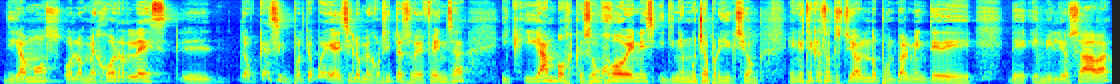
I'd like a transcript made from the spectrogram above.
digamos, o los mejores, casi te voy a decir lo mejorcito de su defensa, y, ambos que son jóvenes y tienen mucha proyección. En este caso te estoy hablando puntualmente de, de Emilio Saba,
